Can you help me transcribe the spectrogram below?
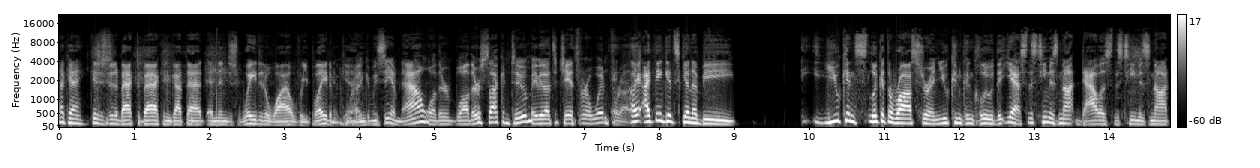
okay, because you just did a back to back and got that, and then just waited a while before you played them again. Right. Can we see them now while they're while they're sucking too? Maybe that's a chance for a win for us. I, I think it's going to be. You can look at the roster and you can conclude that yes, this team is not Dallas. This team is not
